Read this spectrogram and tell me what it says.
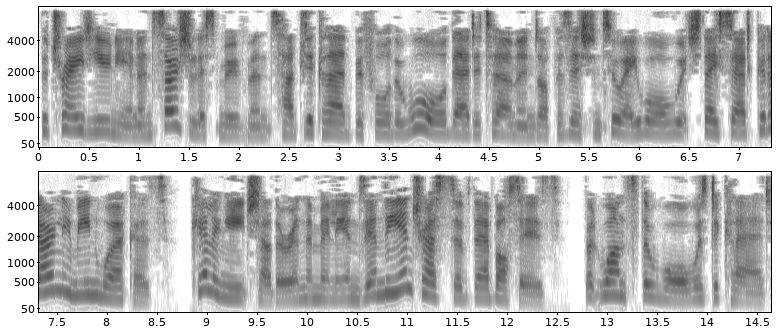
The trade union and socialist movements had declared before the war their determined opposition to a war which they said could only mean workers killing each other and the millions in the interests of their bosses. But once the war was declared,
